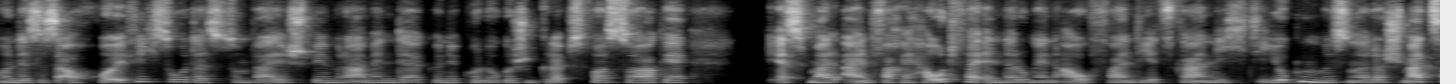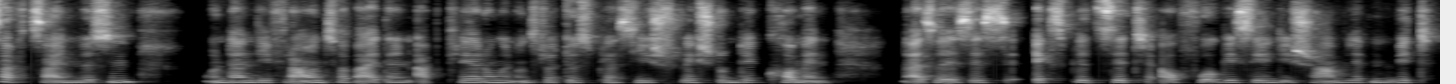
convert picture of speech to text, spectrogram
und es ist auch häufig so, dass zum Beispiel im Rahmen der gynäkologischen Krebsvorsorge erstmal einfache Hautveränderungen auffallen, die jetzt gar nicht jucken müssen oder schmerzhaft sein müssen und dann die Frauen zur weiteren Abklärung in unserer Dysplasie-Sprechstunde kommen. Also es ist explizit auch vorgesehen, die Schamlippen mit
